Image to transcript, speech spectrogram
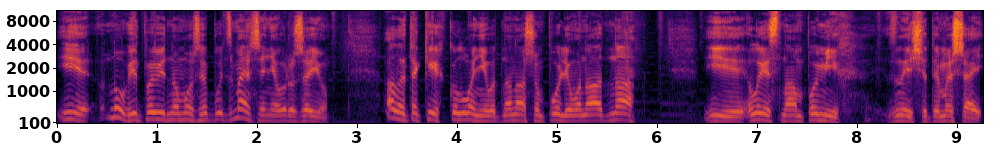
І, ну, відповідно, може бути зменшення урожаю. Але таких колоній от на нашому полі вона одна, і лис нам поміг знищити мишей.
